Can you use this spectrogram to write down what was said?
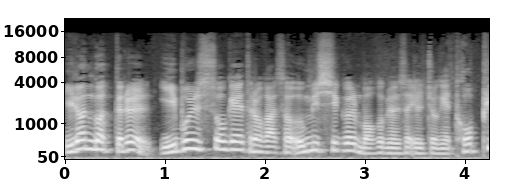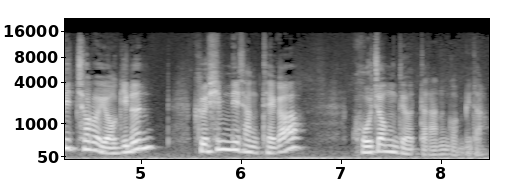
이런 것들을 이불 속에 들어가서 음식을 먹으면서 일종의 도피처로 여기는 그 심리 상태가 고정되었다라는 겁니다.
